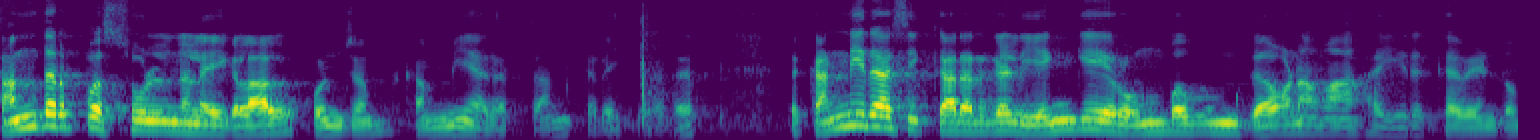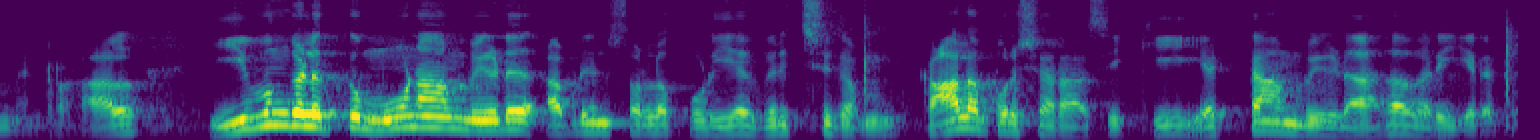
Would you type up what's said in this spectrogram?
சந்தர்ப்ப சூழ்நிலைகளால் கொஞ்சம் கம்மியாகத்தான் கிடைக்கிறது. இந்த கன்னிராசிக்காரர்கள் எங்கே ரொம்பவும் கவனமாக இருக்க வேண்டும் என்றால் இவங்களுக்கு மூணாம் வீடு அப்படின்னு சொல்லக்கூடிய விருச்சிகம் காலபுருஷ ராசிக்கு எட்டாம் வீடாக வருகிறது.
